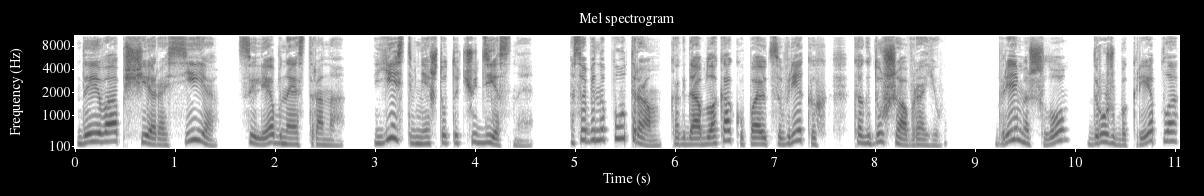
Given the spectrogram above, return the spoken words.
Да и вообще Россия — целебная страна. Есть в ней что-то чудесное. Особенно по утрам, когда облака купаются в реках, как душа в раю. Время шло, дружба крепла,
